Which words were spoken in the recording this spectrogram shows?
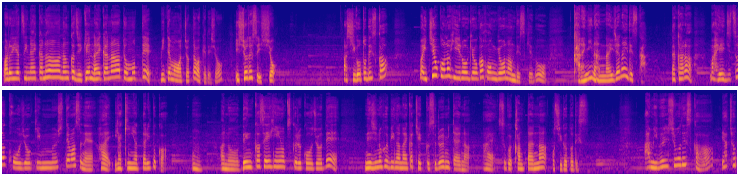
悪いやついないかななんか事件ないかなって思って見て回っちゃったわけでしょ？一緒です一緒。あ仕事ですか？まあ、一応このヒーロー業が本業なんですけど彼になんないじゃないですか。だから、まあ、平日は工場勤務してますね。はい。夜勤やったりとか。うん。あの電化製品を作る工場でネジの不備がないかチェックするみたいな。はい。すごい簡単なお仕事です。あ身分証ですか？いやちょっ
